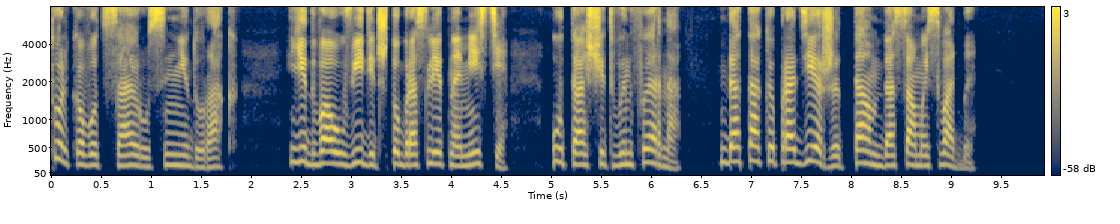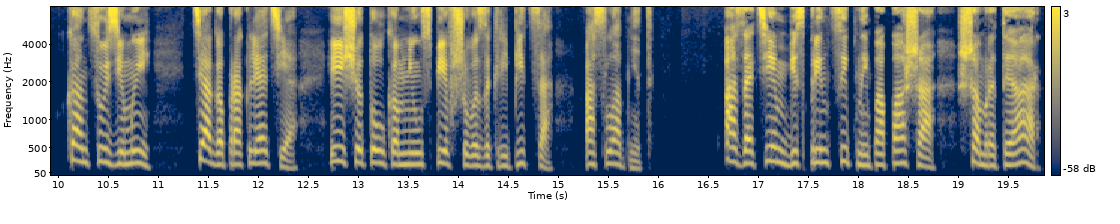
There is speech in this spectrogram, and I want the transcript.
Только вот Сайрус не дурак. Едва увидит, что браслет на месте, утащит в инферно, да так и продержит там до самой свадьбы. К концу зимы тяга проклятия, еще толком не успевшего закрепиться, ослабнет. А затем беспринципный папаша Шамратеар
